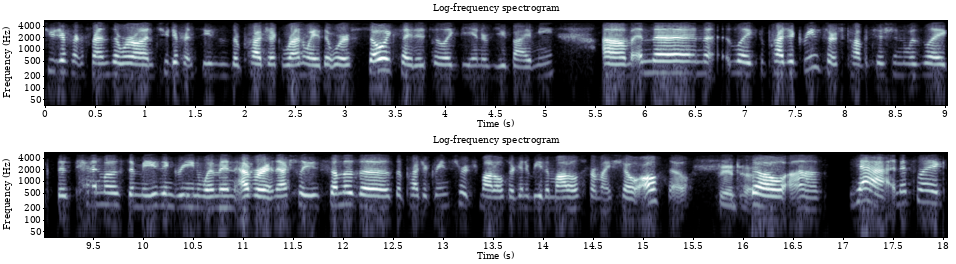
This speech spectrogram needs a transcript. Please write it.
two different friends that were on two different seasons of Project Runway that were so excited to like be interviewed by me. Um, and then like the Project Green Search competition was like the 10 most amazing green women ever, and actually some of the the Project Green Search models are going to be the models for my show also. Fantastic. So um, yeah, and it's like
